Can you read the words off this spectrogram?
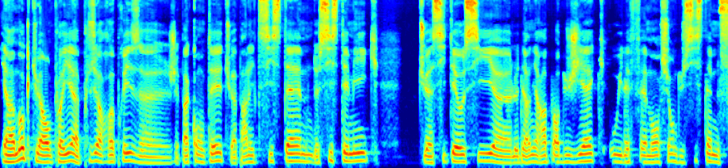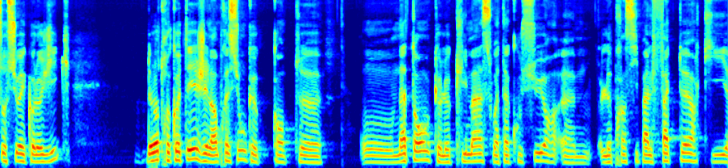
Il y a un mot que tu as employé à plusieurs reprises, euh, j'ai pas compté, tu as parlé de système, de systémique, tu as cité aussi euh, le dernier rapport du GIEC où il est fait mention du système socio-écologique. De l'autre côté, j'ai l'impression que quand euh, on attend que le climat soit à coup sûr le principal facteur qui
